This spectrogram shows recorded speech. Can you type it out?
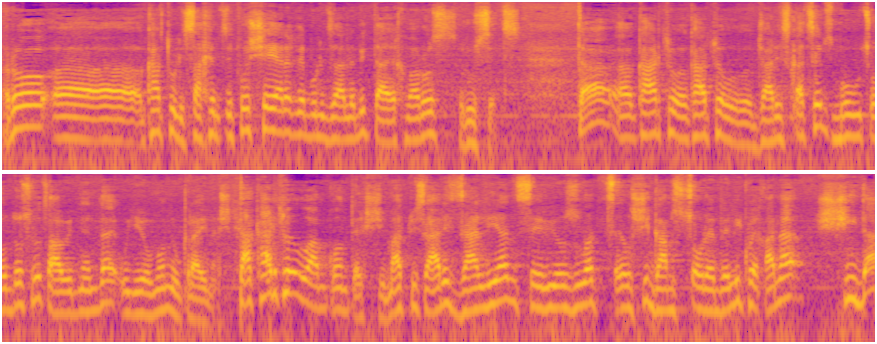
რომ ქართული სახელმწიფო შეიარაღებული ძალებით დაეხმაროს რუსეთს და ქართულ ქართულ ჯარისკაცებს მოუწოდოს რომ წავიდნენ და იომონ უკრაინაში. საქართველო ამ კონტექსტში მათთვის არის ძალიან სერიოზულად წელში გამსწორებელი ქვეყანა შიდა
